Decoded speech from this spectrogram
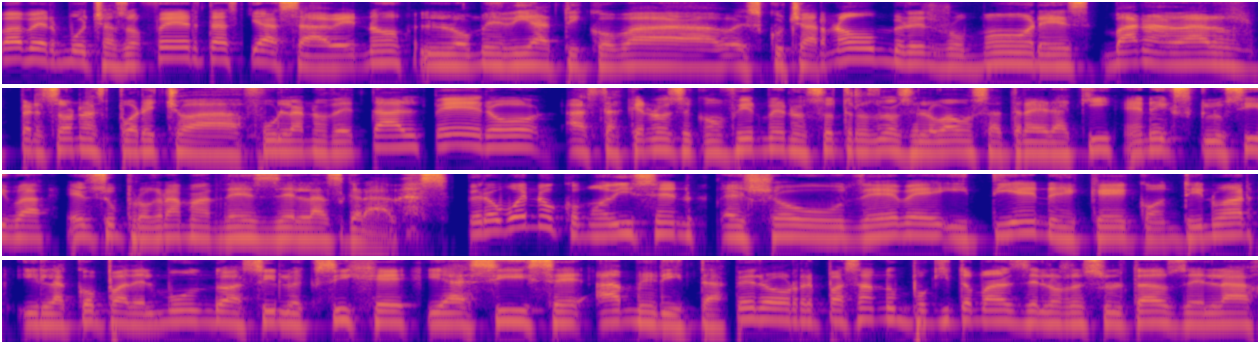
va a haber muchas ofertas, ya saben, ¿no? Lo mediático va a escuchar nombres, rumores, van a dar personas por hecho a fulano de tal, pero hasta que no se confirme nosotros no se lo vamos a traer aquí en exclusiva en su programa desde las gradas. Pero bueno, como dicen, el show debe y tiene que continuar y la Copa del Mundo así lo exige y así se amerita. Pero repasando un poquito más de los resultados de la,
